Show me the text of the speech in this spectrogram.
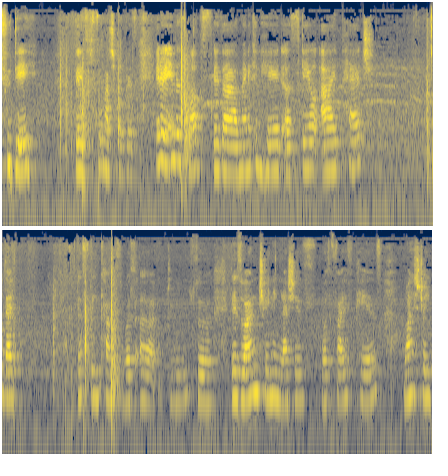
today there's so much progress. Anyway in this box there's a mannequin head a scale eye patch that this thing comes with a glue. So there's one training lashes with five pairs one straight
